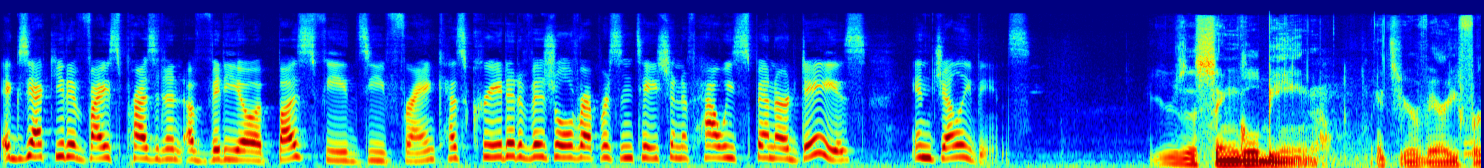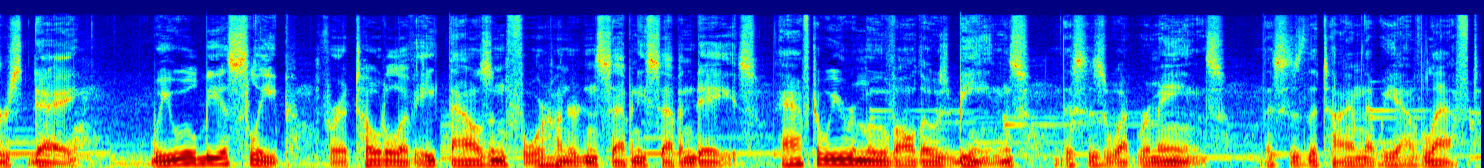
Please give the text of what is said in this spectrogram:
Executive Vice President of Video at BuzzFeed, Ze Frank, has created a visual representation of how we spend our days in jelly beans. Here's a single bean. It's your very first day. We will be asleep for a total of 8,477 days. After we remove all those beans, this is what remains. This is the time that we have left.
